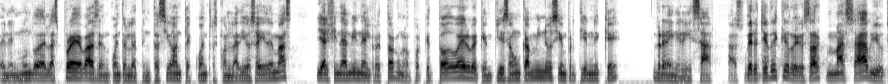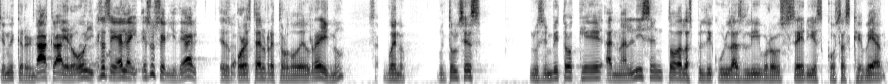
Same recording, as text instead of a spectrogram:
en el mundo de las pruebas, encuentras la tentación, te encuentras con la diosa y demás, y al final viene el retorno, porque todo héroe que empieza un camino siempre tiene que regresar a su Pero tiene que regresar más sabio, tiene que regresar ah, claro, heroico. Eso sería, eso sería ideal. por está el retorno del rey, ¿no? Bueno, entonces los invito a que analicen todas las películas, libros, series, cosas que vean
